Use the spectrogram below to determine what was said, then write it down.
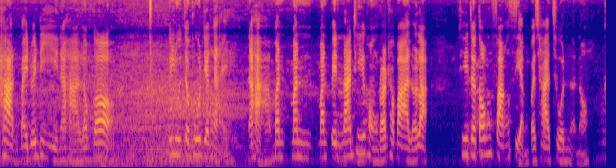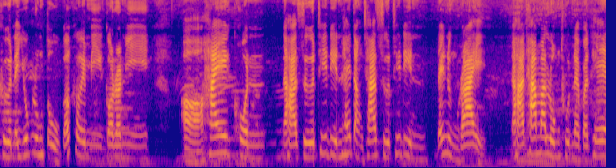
ผ่านไปด้วยดีนะคะ แล้วก็ ไม่รู้จะพูดยังไงนะคะมันมันมันเป็นหน้าที่ของรัฐบาลแล้วล่ะ ที่จะต้องฟังเสียงประชาชนเนาะคือในยุคลุงตู่ก็เคยมีกรณีเอ่อให้คนนะคะซื้อที่ดินให้ต่างชาติซื้อที่ดินได้หนึ่งไร่นะคะถ้ามาลงทุนในประเทศ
